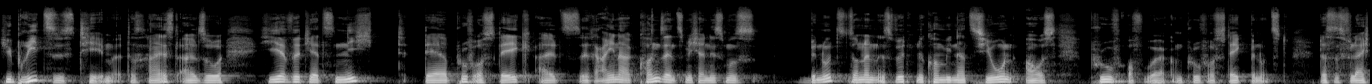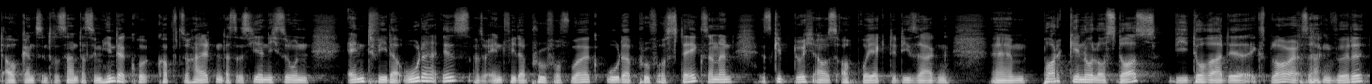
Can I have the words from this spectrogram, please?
Hybridsysteme. Das heißt also, hier wird jetzt nicht der Proof of Stake als reiner Konsensmechanismus benutzt, sondern es wird eine Kombination aus Proof of Work und Proof of Stake benutzt. Das ist vielleicht auch ganz interessant, das im Hinterkopf zu halten, dass es hier nicht so ein Entweder-Oder ist, also entweder Proof of Work oder Proof of Stake, sondern es gibt durchaus auch Projekte, die sagen, ähm, porque no los dos, wie Dora the Explorer sagen würde,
